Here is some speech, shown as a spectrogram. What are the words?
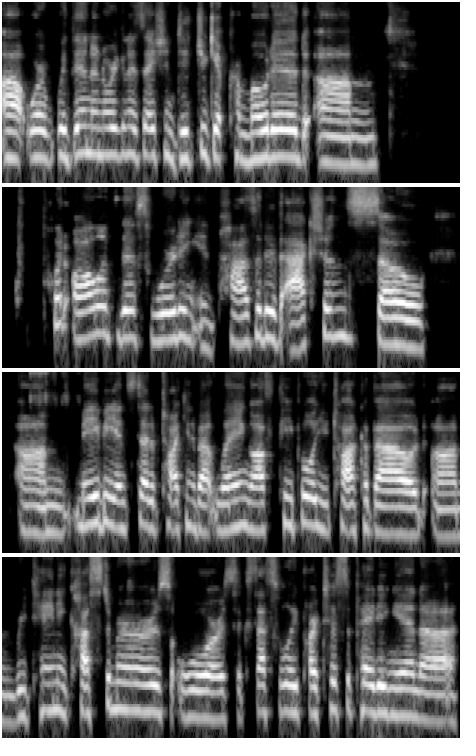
uh, or within an organization. Did you get promoted? Um, put all of this wording in positive actions. So um, maybe instead of talking about laying off people, you talk about um, retaining customers or successfully participating in a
